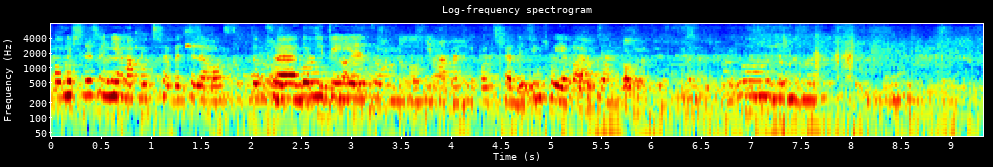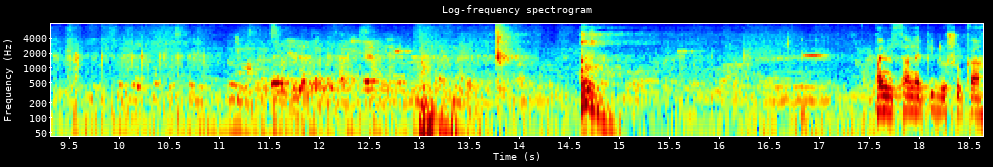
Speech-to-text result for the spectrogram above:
Bo myślę, że nie ma potrzeby tyle osób, dobrze, bo ludzie jedzą i nie ma takiej potrzeby. Dziękuję bardzo. Prostu nie ma potrzeby takiego zamieszania. Pani z Sanepidu szuka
